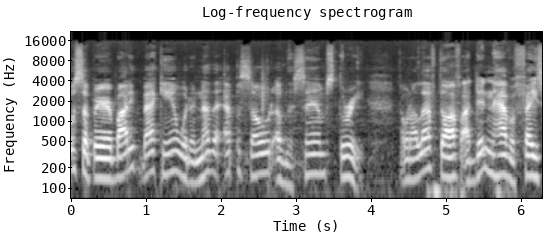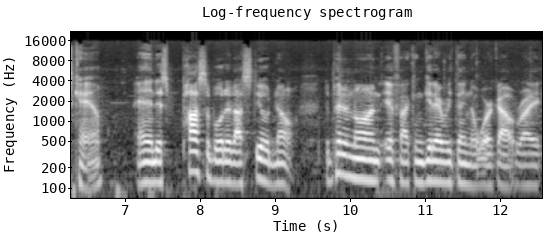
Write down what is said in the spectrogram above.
What's up, everybody? Back in with another episode of The Sims 3. And when I left off, I didn't have a face cam, and it's possible that I still don't, depending on if I can get everything to work out right.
